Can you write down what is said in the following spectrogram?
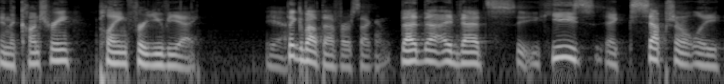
in the country playing for UVA. Yeah. Think about that for a second. That, that that's he's exceptionally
